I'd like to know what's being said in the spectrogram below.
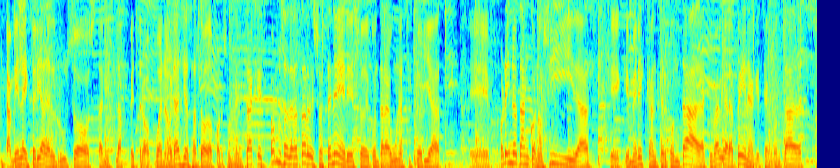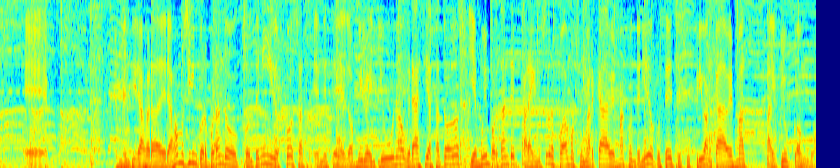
Y también la historia del ruso Stanislav Petrov. Bueno, gracias a todos por sus mensajes. Vamos a tratar de sostener eso, de contar algunas historias por ahí no tan conocidas, que, que merezcan ser contadas, que valga la pena que sean contadas. Mentiras verdaderas. Vamos a ir incorporando contenidos, cosas en este 2021. Gracias a todos. Y es muy importante para que nosotros podamos sumar cada vez más contenido, que ustedes se suscriban cada vez más al Club Congo.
